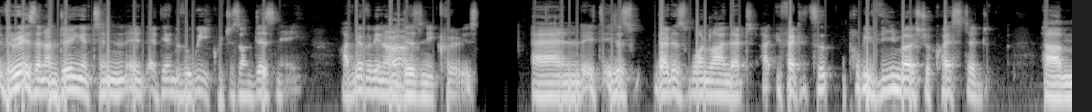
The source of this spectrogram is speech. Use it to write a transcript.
there is, and I'm doing it in, in, at the end of the week, which is on Disney. I've never been on ah. a Disney cruise, and it, it is that is one line that, uh, in fact, it's probably the most requested um,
